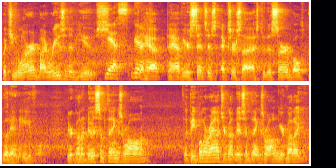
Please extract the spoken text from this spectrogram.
but you learn by reason of use Yes. Good. to have to have your senses exercised to discern both good and evil. You're going to do some things wrong. The people around you are going to do some things wrong. You're going to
